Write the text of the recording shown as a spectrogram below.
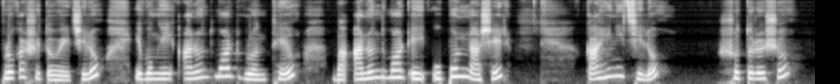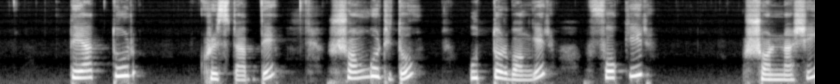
প্রকাশিত হয়েছিল এবং এই আনন্দমঠ গ্রন্থেও বা আনন্দমঠ এই উপন্যাসের কাহিনী ছিল সতেরোশো তেয়াত্তর খ্রিস্টাব্দে সংগঠিত উত্তরবঙ্গের ফকির সন্ন্যাসী।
